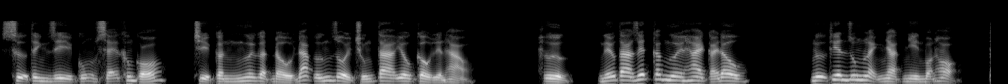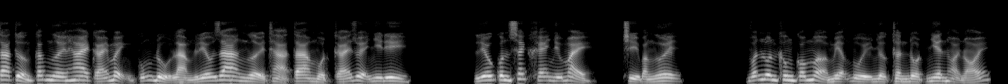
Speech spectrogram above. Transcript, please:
sự tình gì cũng sẽ không có, chỉ cần ngươi gật đầu đáp ứng rồi chúng ta yêu cầu liền hảo. Hừ, nếu ta giết các ngươi hai cái đâu? Ngự thiên dung lạnh nhạt nhìn bọn họ, ta tưởng các ngươi hai cái mệnh cũng đủ làm liễu ra người thả ta một cái Duệ Nhi đi. Liêu quân sách khẽ như mày, chỉ bằng ngươi. Vẫn luôn không có mở miệng đùi nhược thần đột nhiên hỏi nói,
